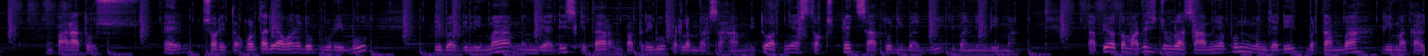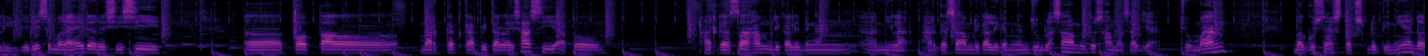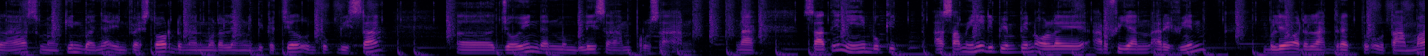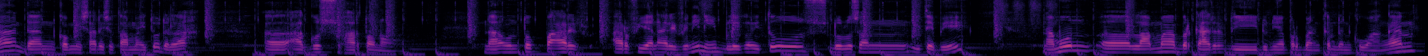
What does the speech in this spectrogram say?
400 eh sorry kalau tadi awalnya 20.000 dibagi 5 menjadi sekitar 4.000 per lembar saham itu artinya stock split 1 dibagi dibanding 5 tapi otomatis jumlah sahamnya pun menjadi bertambah 5 kali jadi sebenarnya dari sisi uh, total market kapitalisasi atau harga saham dikali dengan uh, nilai harga saham dikalikan dengan jumlah saham itu sama saja cuman bagusnya stock split ini adalah semakin banyak investor dengan modal yang lebih kecil untuk bisa uh, join dan membeli saham perusahaan. Nah, saat ini Bukit Asam ini dipimpin oleh Arfian Arifin. Beliau adalah direktur utama dan komisaris utama itu adalah uh, Agus Suhartono. Nah, untuk Pak Arif, Arfian Arifin ini, beliau itu lulusan ITB, namun uh, lama berkarir di dunia perbankan dan keuangan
